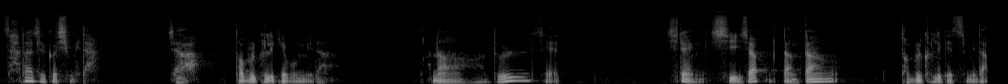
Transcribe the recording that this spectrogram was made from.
사라질 것입니다. 자, 더블 클릭해 봅니다. 하나, 둘, 셋. 실행, 시작, 땅땅. 더블 클릭했습니다.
